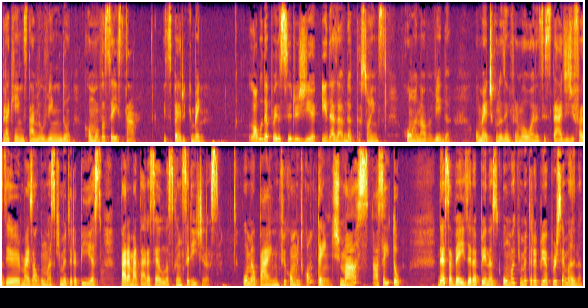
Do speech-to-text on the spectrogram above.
para quem está me ouvindo, como você está? Espero que bem. Logo depois da cirurgia e das adaptações com a nova vida, o médico nos informou a necessidade de fazer mais algumas quimioterapias para matar as células cancerígenas. O meu pai não ficou muito contente, mas aceitou. Dessa vez era apenas uma quimioterapia por semana,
